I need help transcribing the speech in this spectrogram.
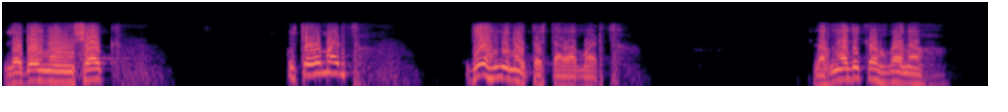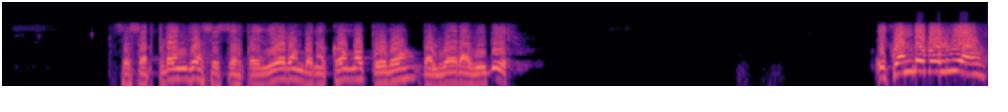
le vino un shock y quedó muerto. Diez minutos estaba muerto. Los médicos, bueno, se sorprendieron, se sorprendieron, bueno, ¿cómo pudo volver a vivir? Y cuando volvió,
